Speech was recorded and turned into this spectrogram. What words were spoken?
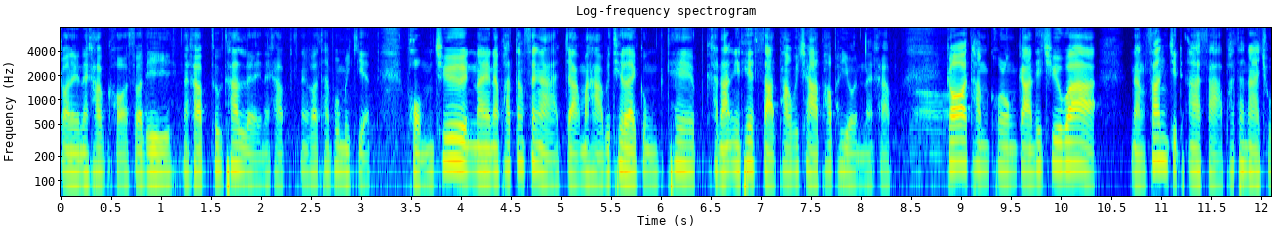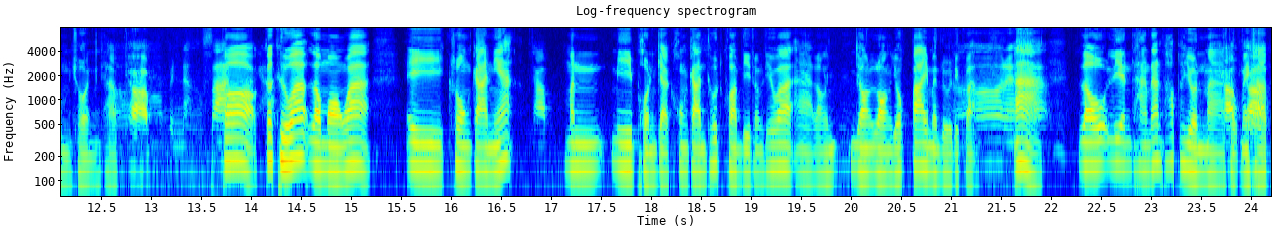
ก่อนเลยนะครับขอสวัสดีนะครับทุกท่านเลยนะครับแล้วก็ท่านผู้มีเกียรติ ผมชื่อนายนภัสตั้งสง่าจากมหาวิทยาลัยกรุงเทพคณะนิเทศศาสตร์ภาควิชาภาพยนตร์นะครับ ก็ทำโครงการที่ชื่อว่าหนังสั้นจิตอาสาพัฒนาชุมชนครับครับเป็นหนังสั้นก็นะครับก็คือว่าเรามองว่าไอโครงการเนี้ยครับมันมีผลกับโครงการทูตความดีตรงที่ว่าอ่าลองลองลองยกป้ายมาดูดีกว่าอ๋อนะฮะอ่า เราเรียนทางด้านภาพยนตร์มาครับถูกไหมคครัรับบ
